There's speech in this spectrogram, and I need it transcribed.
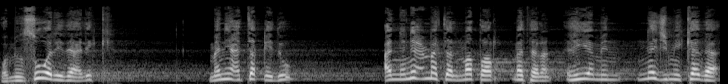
ومن صور ذلك من يعتقد أن نعمة المطر مثلا هي من نجم كذا.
